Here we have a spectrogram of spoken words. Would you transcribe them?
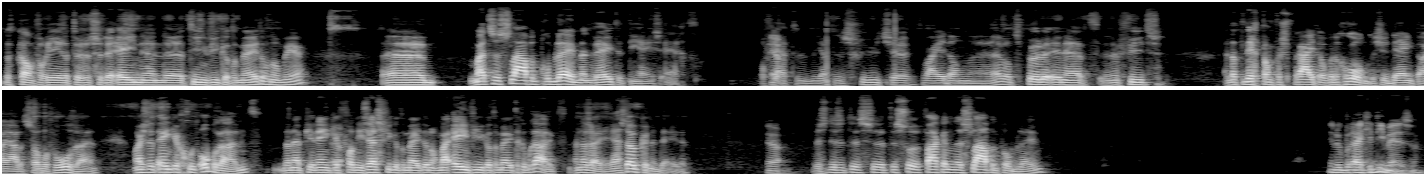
Dat kan variëren tussen de 1 en de 10 vierkante meter of nog meer. Ehm, maar het is een slapend probleem. Men weet het niet eens echt. Of je, hebt een, je hebt een schuurtje waar je dan eh, wat spullen in hebt en een fiets. En dat ligt dan verspreid over de grond. Dus je denkt, nou ja, dat zal wel vol zijn. Maar als je dat één keer goed opruimt, dan heb je in één keer Ja. van die 6 vierkante meter nog maar één vierkante meter gebruikt. En dan zou je de rest ook kunnen delen. Ja. Dus, dus het, is, het is vaak een eh, slapend probleem. En hoe bereik je die mensen?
